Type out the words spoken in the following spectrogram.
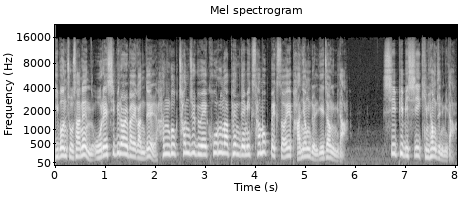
이번 조사는 올해 11월 발간될 한국 천주교회 코로나 팬데믹 사목백서에 반영될 예정입니다. CPBC 김형준입니다.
